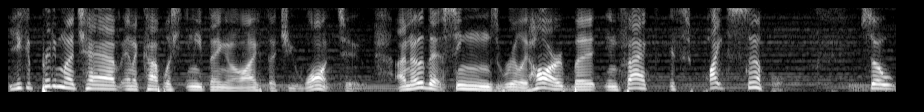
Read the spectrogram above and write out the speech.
you can pretty much have and accomplish anything in life that you want to. I know that seems really hard, but in fact, it's quite simple. So,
